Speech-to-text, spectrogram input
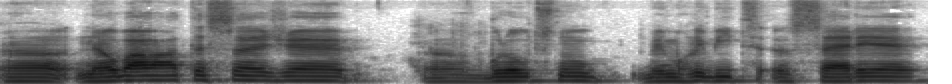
Eh, neobáváte se, že eh, v budoucnu by mohly být série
